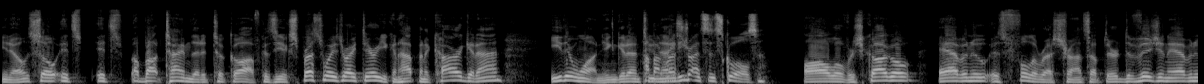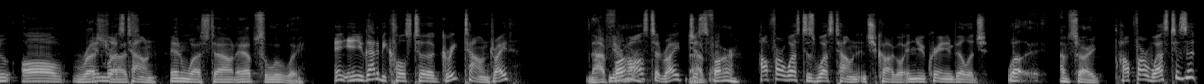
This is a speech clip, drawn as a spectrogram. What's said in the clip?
You know, so it's it's about time that it took off because the expressway's right there. You can hop in a car, get on. Either one. You can get on How about restaurants and schools? All over Chicago Avenue is full of restaurants up there. Division Avenue, all restaurants In Westtown. In Westtown, absolutely. And, and you got to be close to Greektown, right? Not Near far. Halsted, right? Not far. How far west is Westtown in Chicago, in Ukrainian Village? Well, I'm sorry. How far west is it?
